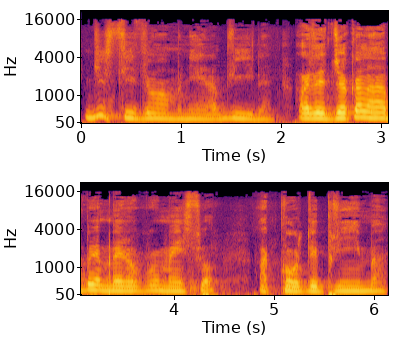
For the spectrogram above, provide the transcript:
gestita in una maniera vile. A Reggio Calabria mi ero promesso accordi prima,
